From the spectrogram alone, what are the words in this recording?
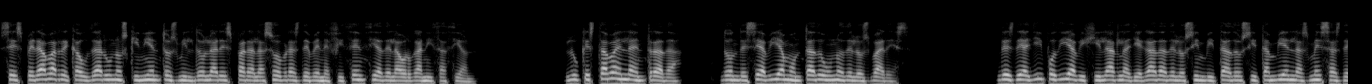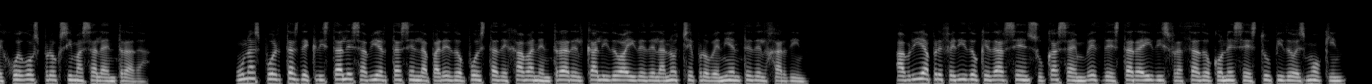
se esperaba recaudar unos 500 mil dólares para las obras de beneficencia de la organización. Luke estaba en la entrada, donde se había montado uno de los bares. Desde allí podía vigilar la llegada de los invitados y también las mesas de juegos próximas a la entrada. Unas puertas de cristales abiertas en la pared opuesta dejaban entrar el cálido aire de la noche proveniente del jardín. Habría preferido quedarse en su casa en vez de estar ahí disfrazado con ese estúpido smoking,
